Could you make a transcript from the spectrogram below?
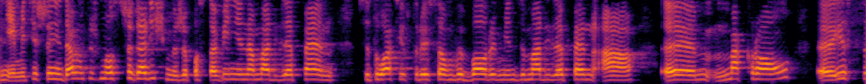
Niemiec. Jeszcze niedawno przecież my ostrzegaliśmy, że postawienie na Marie Le Pen w sytuacji, w której są wybory między Marie Le Pen a e, Macron e, jest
